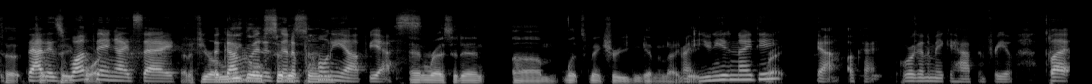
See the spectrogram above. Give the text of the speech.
to that to is one for. thing i'd say That if you're the a legal government is going to pony up yes and resident, um, let's make sure you can get an ID. Right. You need an ID? Right. Yeah. Okay. We're going to make it happen for you. But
